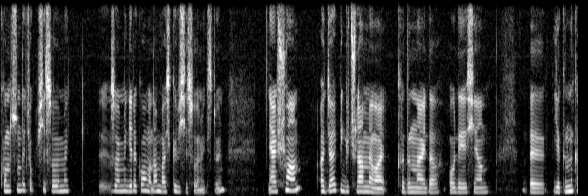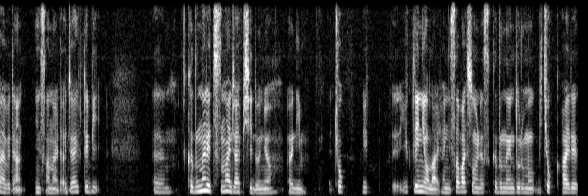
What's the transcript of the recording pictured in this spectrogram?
konusunda çok bir şey söylemek e, söyleme gerek olmadan başka bir şey söylemek istiyorum. Yani şu an acayip bir güçlenme var kadınlarda, orada yaşayan, e, yakınını kaybeden insanlarda. Acayip de bir e, kadınlar açısından acayip bir şey dönüyor, öyle diyeyim. Çok yük- e, yükleniyorlar. Hani savaş sonrası kadınların durumu birçok ayrı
